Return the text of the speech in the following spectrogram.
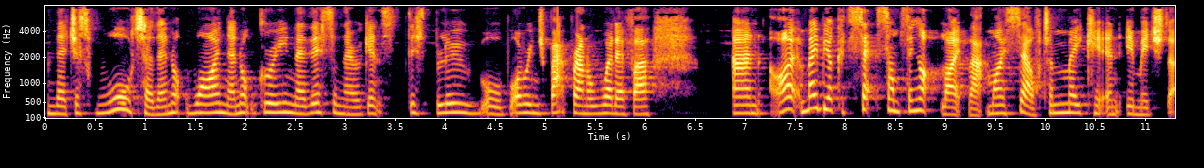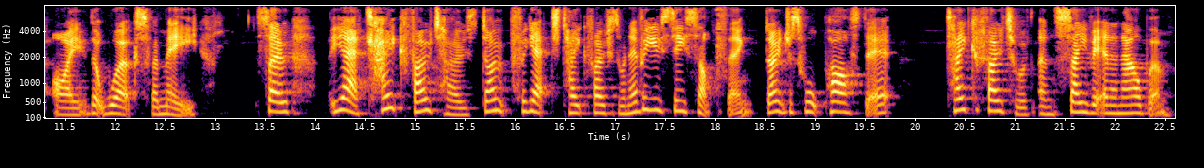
and they're just water. They're not wine. They're not green. They're this, and they're against this blue or orange background or whatever. And I maybe I could set something up like that myself to make it an image that I that works for me. So yeah, take photos. Don't forget to take photos. Whenever you see something, don't just walk past it. Take a photo of, and save it in an album.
